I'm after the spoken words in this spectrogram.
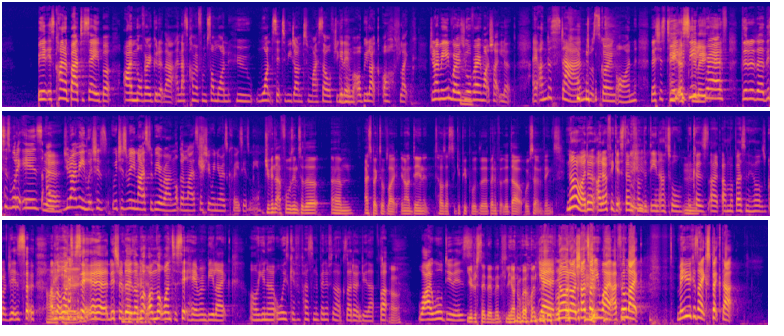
been. It's kind of bad to say, but I'm not very good at that, and that's coming from someone who wants it to be done to myself. Do you get Mm-hmm. it? But I'll be like, oh, like. Do you know what I mean? Whereas Mm. you're very much like, look, I understand what's going on. Let's just take a De-escalate. deep breath. Da, da, da. This is what it is. Yeah. And, do you know what I mean? Which is which is really nice to be around. I'm not gonna lie, especially when you're as crazy as me. Do you think that falls into the um, aspect of like in our deen it tells us to give people the benefit of the doubt with certain things? No, I don't. I don't think it stems from the deen at all Mm. because like, I'm a person who holds grudges. So I'm not one to sit. Yeah, yeah Nisra knows. I'm not. I'm not one to sit here and be like, oh, you know, always give a person a benefit of that because I don't do that. But Oh. what I will do is, You just say they're mentally unwell. And yeah, no, no. Shall I tell you why? I feel like maybe because I expect that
